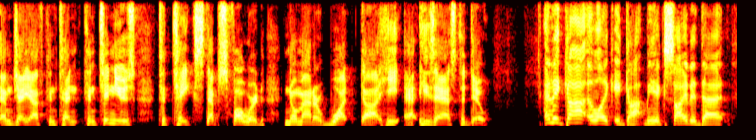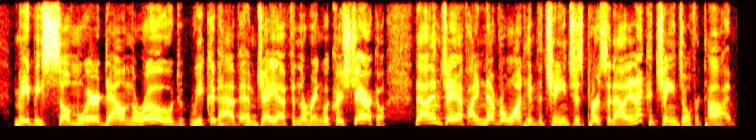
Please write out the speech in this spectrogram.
MJF content, continues to take steps forward no matter what uh, he he's asked to do. And it got like it got me excited that maybe somewhere down the road we could have MJF in the ring with Chris Jericho. Now MJF, I never want him to change his personality, and that could change over time.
